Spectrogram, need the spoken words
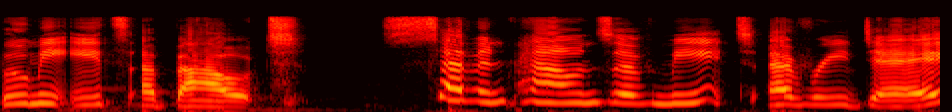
Boomy eats about seven pounds of meat every day.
